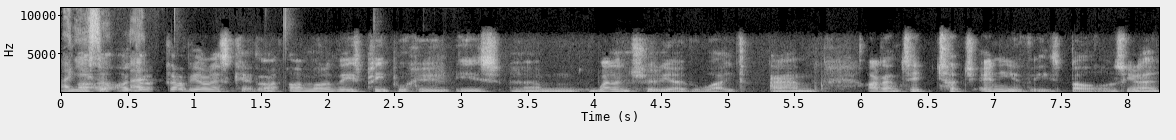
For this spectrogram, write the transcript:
and you I, saw, I, I got, got, to be honest, Kev. I, am one of these people who is um, well and truly overweight, and I don't t- touch any of these bars. You know,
